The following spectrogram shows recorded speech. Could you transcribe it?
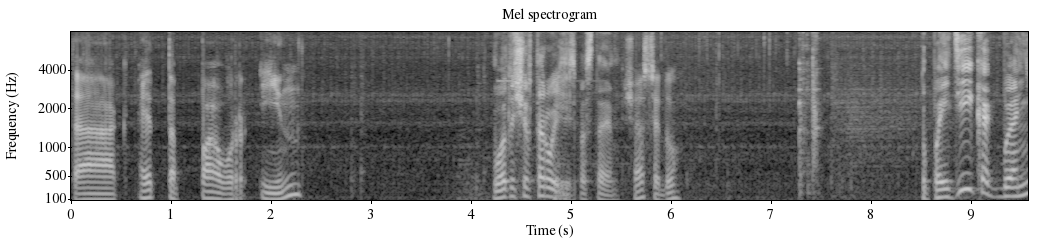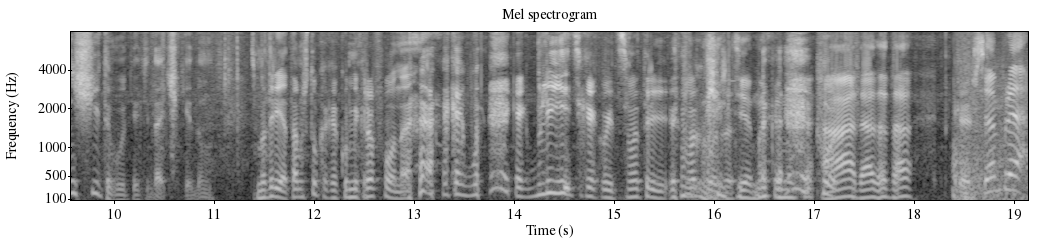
Так, это Power In. Вот еще второй здесь поставим. Сейчас иду. Ну, по идее, как бы они считывают эти датчики, я думаю. Смотри, а там штука, как у микрофона. как бы, как блюете какой-то, смотри, похоже. Где? Ну-ка, ну-ка. А, да-да-да. Всем привет!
